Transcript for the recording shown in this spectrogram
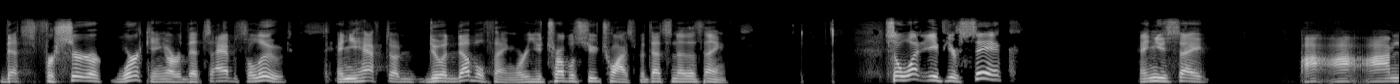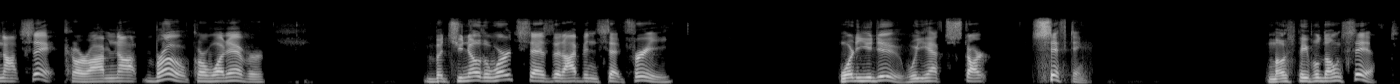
that's for sure working or that's absolute and you have to do a double thing where you troubleshoot twice, but that's another thing. So what if you're sick and you say, I, I, I'm not sick or I'm not broke or whatever, but you know the word says that I've been set free, what do you do? Well, you have to start sifting. Most people don't sift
